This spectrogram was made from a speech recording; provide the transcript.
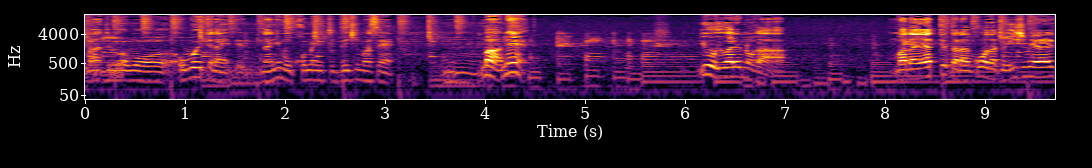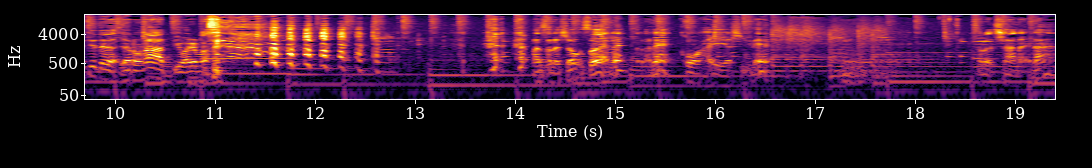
まあ自分はもう覚えてないんで何もコメントできません。うん。まあね。よう言われるのがまだやってたらこうだくんいじめられてたやろうなって言われます。まあそれはしょそうやね。それね後輩やしね。うん。それはしゃあないな。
